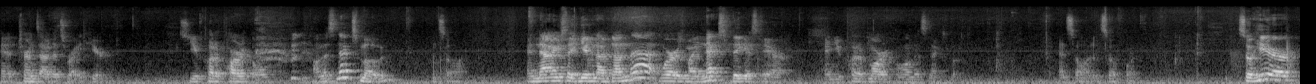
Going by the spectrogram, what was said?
And it turns out it's right here. So you put a particle on this next mode, and so on. And now you say, given I've done that, where is my next biggest error? And you put a particle on this next mode, and so on and so forth. So here,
